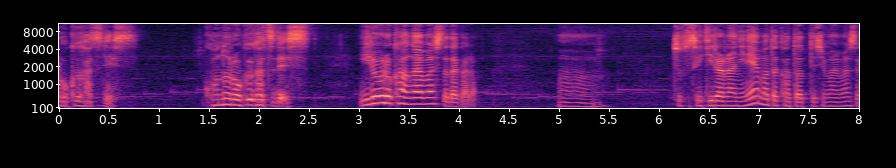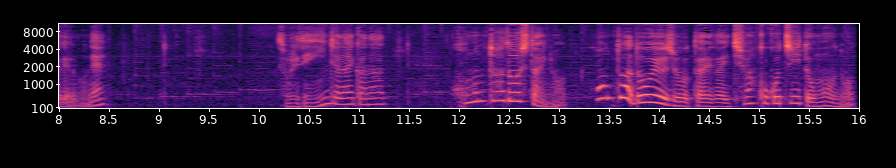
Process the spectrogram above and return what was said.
6月です。この6月です。いろいろ考えましただから。うん。ちょっと赤裸々にねまた語ってしまいましたけどもね。それでいいんじゃないかな。本当はどうしたいの？本当はどういう状態が一番心地いいと思うの？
